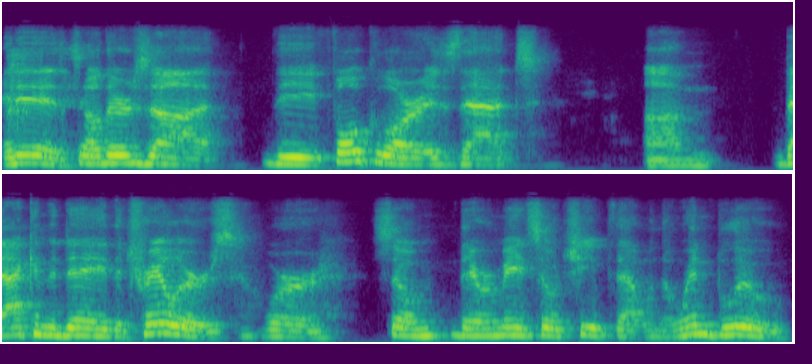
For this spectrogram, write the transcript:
It is. So there's uh, the folklore is that um, back in the day, the trailers were so they were made so cheap that when the wind blew,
